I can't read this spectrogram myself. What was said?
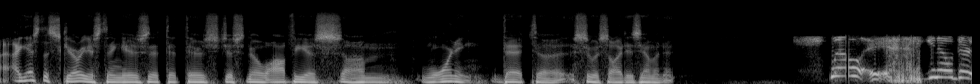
I guess the scariest thing is that, that there's just no obvious um, warning that uh, suicide is imminent. Well, eh, you know, there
